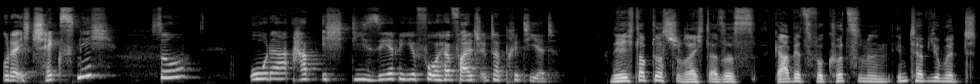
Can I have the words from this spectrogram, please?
Oder ich check's nicht so? Oder habe ich die Serie vorher falsch interpretiert? Nee, ich glaube, du hast schon recht. Also es gab jetzt vor kurzem ein Interview mit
